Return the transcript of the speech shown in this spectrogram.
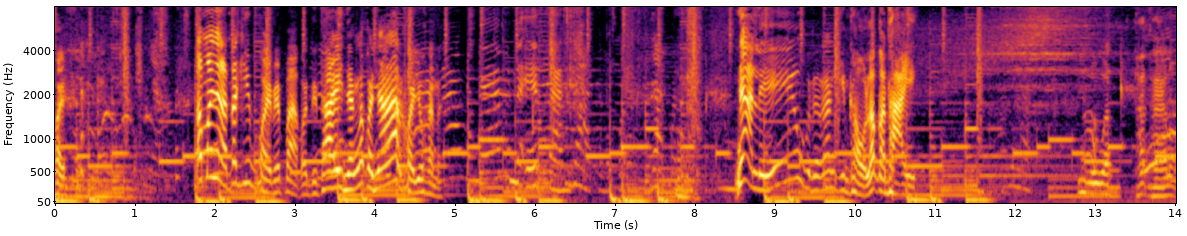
ค่อยเอามาญาติตะกี้ข่อยไปปากก่อนที่ไทยหยังแล้วก็ญาติข่อยอยู่หั่นน่ะมันเอฟกั นญาติเหลวก็จะนั่งกินข้าวแล้วก็ไทยพี่รู้ว่าทักหาเนาะ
